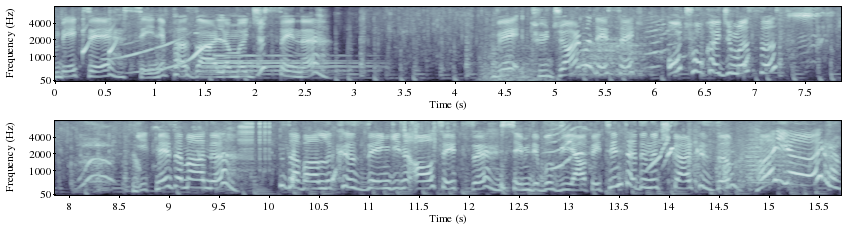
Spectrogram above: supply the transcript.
Betty, seni pazarlamacı seni. Ve tüccar mı desek? O çok acımasız. Gitme zamanı. Zavallı kız zengini alt etti. Şimdi bu ziyafetin tadını çıkar kızım. Hayır!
